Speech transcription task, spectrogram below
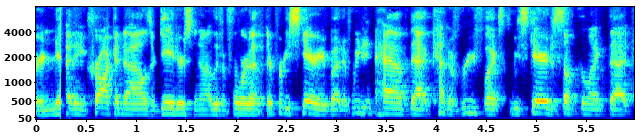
or netting crocodiles or gators. You know, I live in Florida. They're pretty scary, but if we didn't have that kind of reflex to be scared of something like that,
